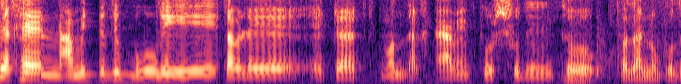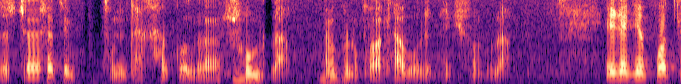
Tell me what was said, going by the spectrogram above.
দেখেন আমি যদি বলি তাহলে এটা কেমন দেখায়? আমি পরশুদিন তো প্রধান উপদেষ্টার সাথে প্রথম দেখা করলাম শুনলাম। আমি কোনো কথা বলিনি শুনলাম। এটাকে পত্র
